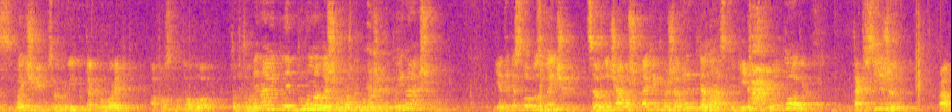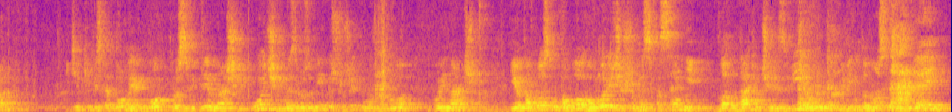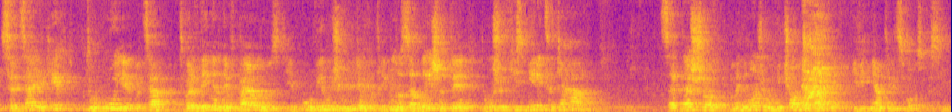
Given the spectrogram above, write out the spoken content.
звичаєм цього віку, так говорить апостол Павло. Тобто ми навіть не думали, що можна було жити по-інакшому. Є таке слово звичай. Це означало, що так, як ми жили для нас тоді, це було добре. Так всі жили, правда? І тільки після того, як Бог просвітив наші очі, ми зрозуміли, що жити можна було по-інакше. І от апостол Павло, говорячи, що ми спасені благодаттю через віру, він доносить до людей, серця яких турбує оця твердиня невпевненості, яку віруючим людям потрібно залишити, тому що в якійсь мірі це тягар. це те, що ми не можемо нічого дати і відняти від свого спасіння.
